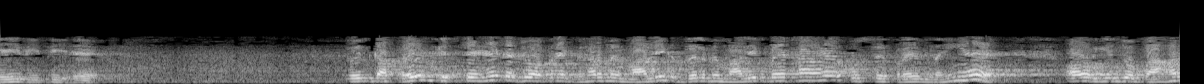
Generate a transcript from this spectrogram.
यही रीति है। तो इनका प्रेम किससे है कि जो अपने घर में मालिक, दिल में मालिक बैठा है, उससे प्रेम नहीं है? और ये जो बाहर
